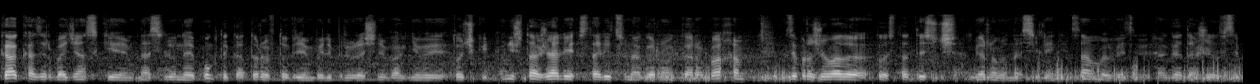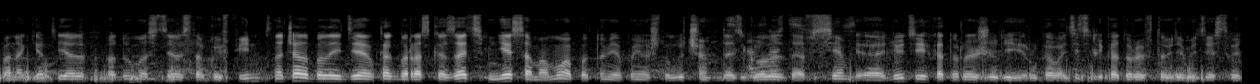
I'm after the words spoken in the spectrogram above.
как азербайджанские населенные пункты, которые в то время были превращены в огневые точки, уничтожали столицу Нагорного Карабаха, где проживало около 100 тысяч мирного населения. Сам в эти годы жил в Степанакерте, я подумал сделать такой фильм. Сначала была идея как бы рассказать мне самому, а потом я понял, что лучше дать голос да, всем э, люди, которые жили, и руководители, которые в то время действовали,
